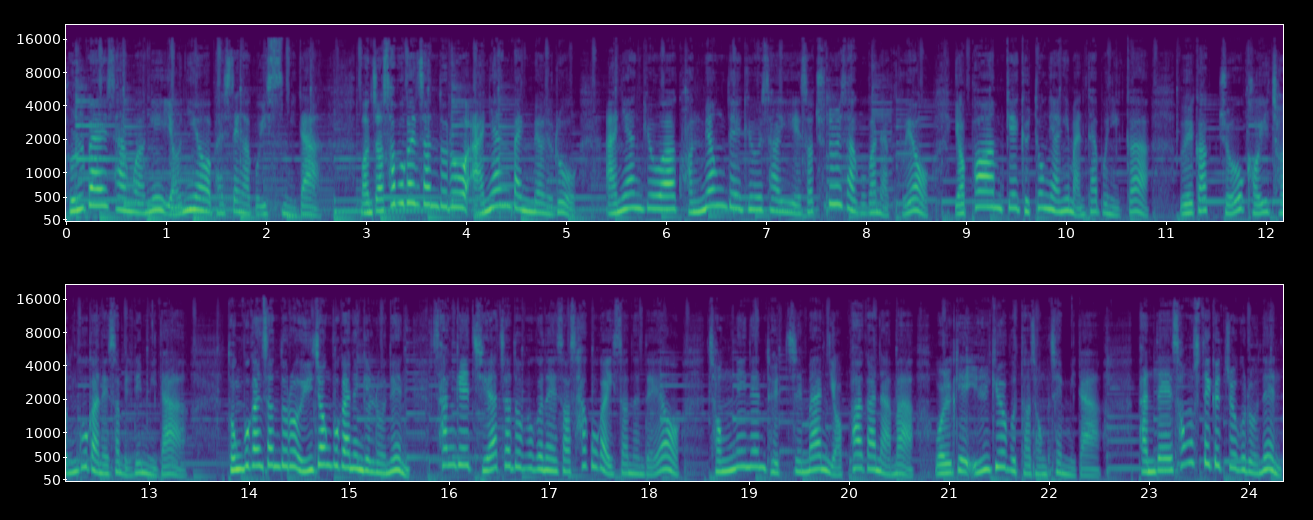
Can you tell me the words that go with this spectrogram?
돌발 상황이 연이어 발생하고 있습니다. 먼저 서부간선도로 안양 방면으로 안양교와 광명대교 사이에서 추돌 사고가 났고요. 여파와 함께 교통량이 많다 보니까 외곽 쪽 거의 전 구간에서 밀립니다. 동부간선도로 의정부 가는 길로는 상계 지하차도 부근에서 사고가 있었는데요. 정리는 됐지만 여파가 남아 월계 1교부터 정체입니다. 반대 성수대교 쪽으로는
